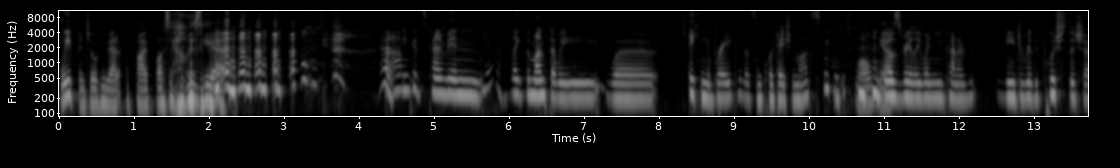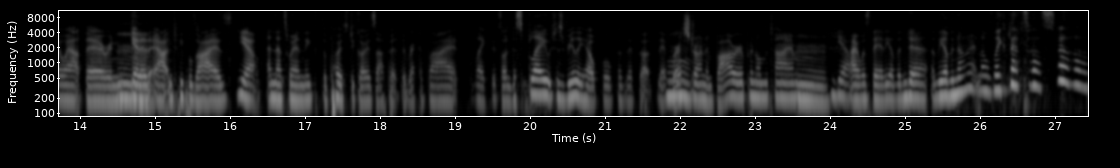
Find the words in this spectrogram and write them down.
we've been talking about it for five plus hours here. Yeah, I think it's kind of been Yeah. like the month that we were taking a break. That's in quotation marks. Lol, yeah. Was really when you kind of need to really push the show out there and get Mm. it out into people's eyes. Yeah, And that's when the, the poster goes up at the Rechabite. Like it's on display, which is really helpful because they've got their Mm. restaurant and bar open all the time. Mm. yeah, I was there the other day, the other night, and I was like, "That's us!" Ah.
